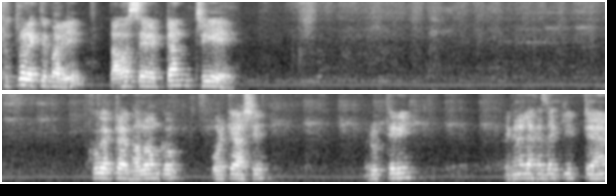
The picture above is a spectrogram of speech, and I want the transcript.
সূত্র লিখতে পারি, তা হচ্ছে টেন থ্রি এ। খুব একটা ভালো অঙ্ক পরকে আসে। রুট থ্রি, এখানে লেখা যায় কি টেন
